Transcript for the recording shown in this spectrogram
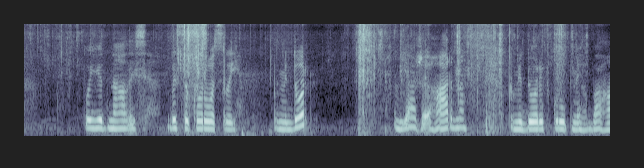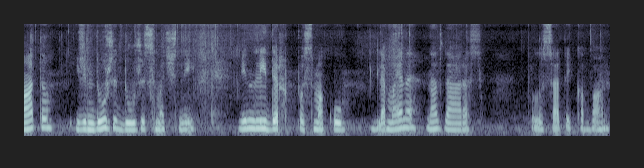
поєднались. Високорослий помідор. В'яже гарно. Помідорів крупних багато. І він дуже-дуже смачний. Він лідер по смаку для мене на зараз. Полосатий кабан.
